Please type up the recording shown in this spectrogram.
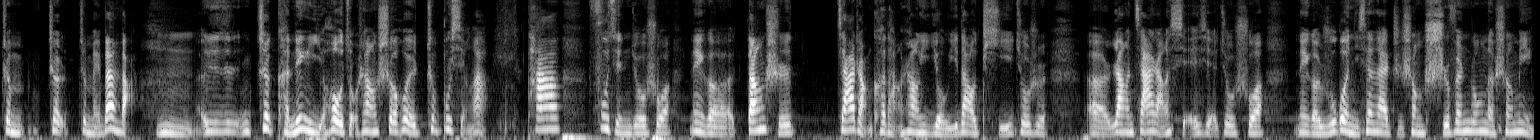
这这这没办法，嗯呃，这肯定以后走上社会这不行啊。他父亲就说，那个当时家长课堂上有一道题，就是呃让家长写一写，就是说那个如果你现在只剩十分钟的生命，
